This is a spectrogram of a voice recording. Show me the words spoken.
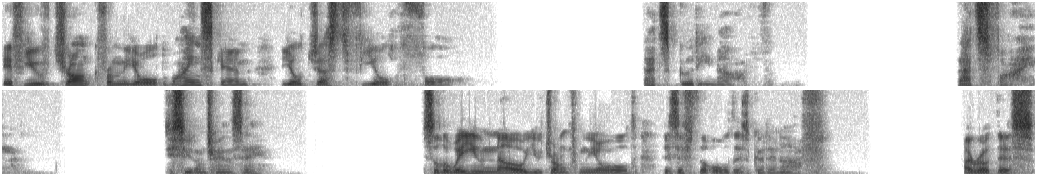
If you've drunk from the old wineskin, you'll just feel full. That's good enough. That's fine. Do you see what I'm trying to say? So, the way you know you've drunk from the old is if the old is good enough. I wrote this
